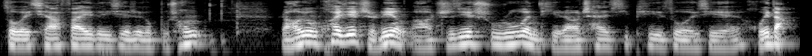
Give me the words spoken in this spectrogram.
作为其他翻译的一些这个补充。然后用快捷指令啊，直接输入问题，让 ChatGPT 做一些回答。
